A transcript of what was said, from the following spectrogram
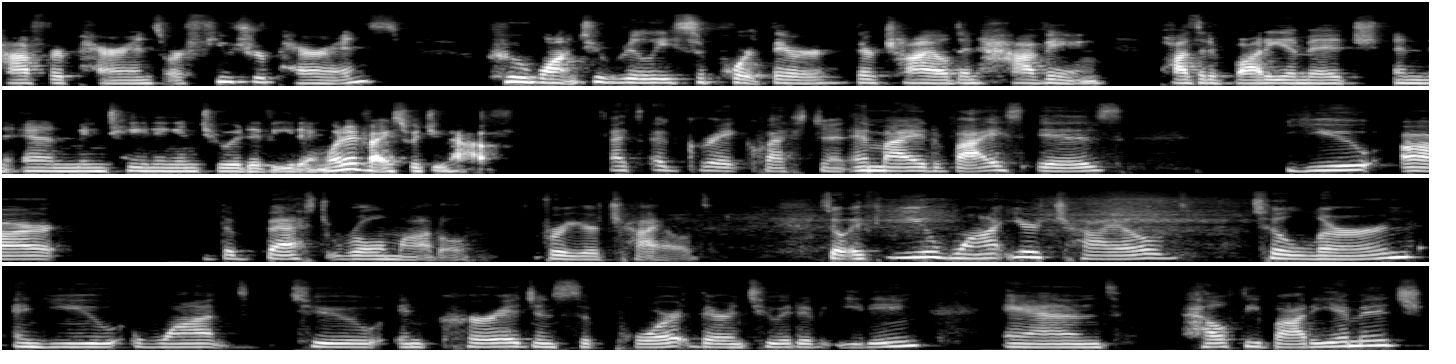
have for parents or future parents who want to really support their their child in having positive body image and and maintaining intuitive eating? What advice would you have that's a great question and my advice is you are the best role model for your child so if you want your child to learn and you want to encourage and support their intuitive eating and healthy body image,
